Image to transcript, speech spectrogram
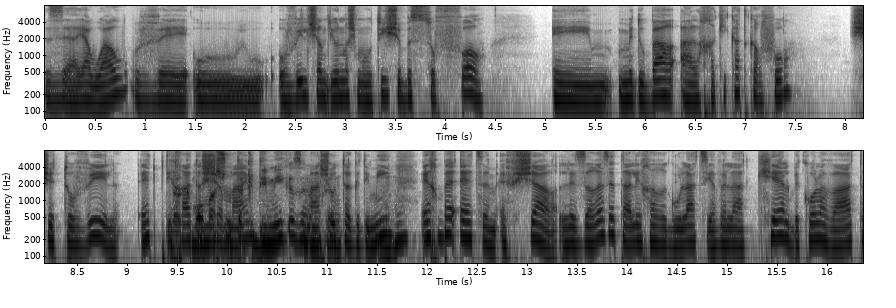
זה היה וואו, והוא הוביל שם דיון משמעותי שבסופו אה, מדובר על חקיקת קרפור, שתוביל את פתיחת כמו השמיים. משהו תקדימי כזה משהו מבחינת- תקדימי. איך בעצם אפשר לזרז את תהליך הרגולציה ולהקל בכל הבאת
